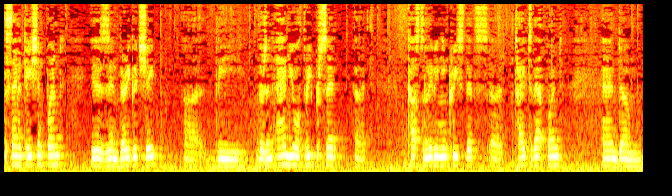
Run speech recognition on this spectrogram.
The sanitation fund is in very good shape. Uh, The, there's an annual 3% uh, cost of living increase that's uh, tied to that fund. And um,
